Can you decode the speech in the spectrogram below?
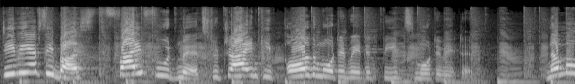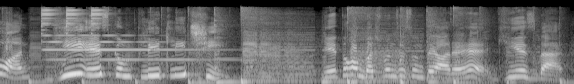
TVFC busts 5 food myths to try and keep all the motivated peeps motivated. Number 1, ghee is completely cheap. ये तो हम बचपन से सुनते आ रहे हैं घी इज बैड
